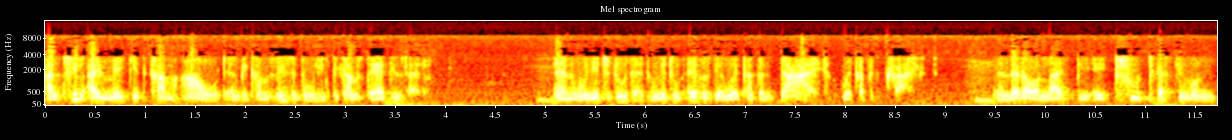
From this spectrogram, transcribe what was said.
until I make it come out and become visible, it becomes dead inside of me. Mm-hmm. And we need to do that. We need to every day wake up and die and wake up in Christ mm-hmm. and let our life be a true testimony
